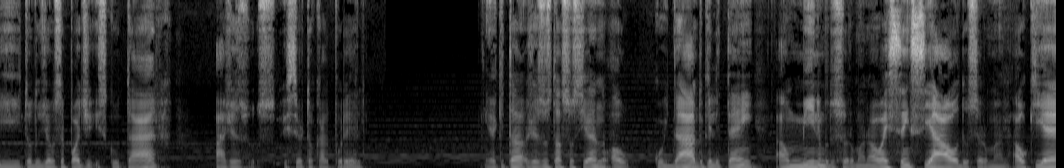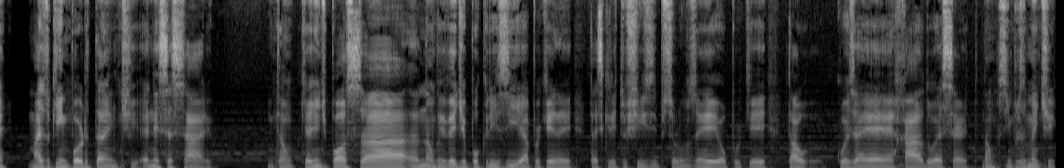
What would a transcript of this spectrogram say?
E todo dia você pode escutar a Jesus e ser tocado por ele. E aqui tá, Jesus está associando ao cuidado que ele tem ao mínimo do ser humano, ao essencial do ser humano, ao que é mais do que importante, é necessário. Então, que a gente possa ah, não viver de hipocrisia porque está escrito XYZ ou porque tal coisa é errado ou é certo. Não, simplesmente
